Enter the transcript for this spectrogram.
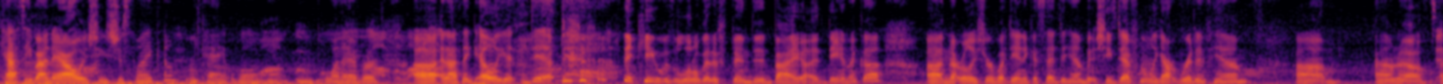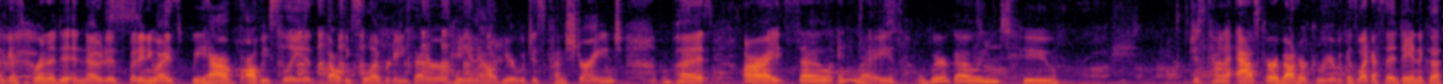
Cassie by now, and she's just like, oh, okay, well, mm, mm, whatever. Uh, and I think Elliot dipped. I think he was a little bit offended by uh, Danica. Uh, I'm not really sure what Danica said to him, but she definitely got rid of him. Um, I don't know. I guess Brenna didn't notice. But anyways, we have obviously all these celebrities that are hanging out here, which is kind of strange. But alright, so anyways, we're going to just kind of ask her about her career because like I said Danica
